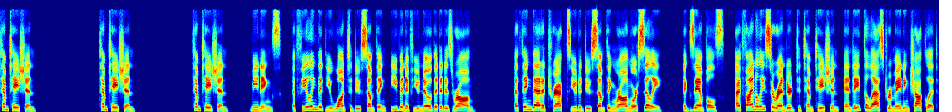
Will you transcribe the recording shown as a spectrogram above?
Temptation. Temptation. Temptation. Meanings. A feeling that you want to do something, even if you know that it is wrong. A thing that attracts you to do something wrong or silly. Examples. I finally surrendered to temptation and ate the last remaining chocolate.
